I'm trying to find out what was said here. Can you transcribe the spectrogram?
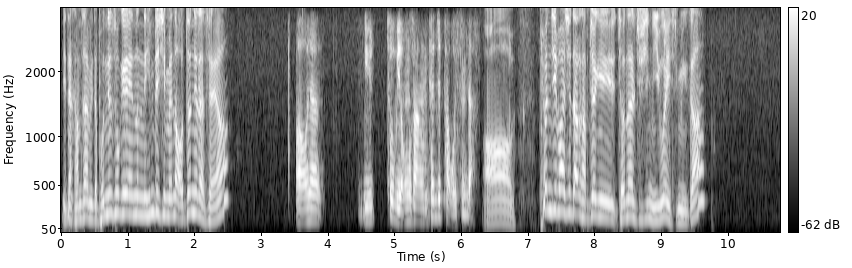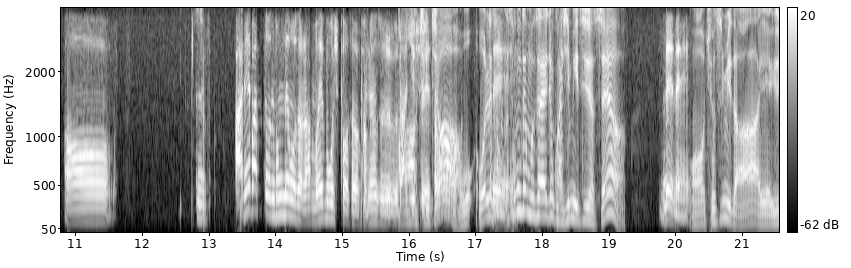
일단 감사합니다. 본인 소개는 힘드시면 어떤 일 하세요? 어, 그냥 유튜브 영상 편집하고 있습니다. 어, 편집하시다가 갑자기 전화를 주신 이유가 있습니까? 어, 그, 안 해봤던 성대모사를 한번 해보고 싶어서 박명수 아, 라디오쇼에서. 진짜? 오- 원래 성- 네. 성 대모사에 좀 관심이 있으셨어요? 네네. 어, 좋습니다. 예, 유,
